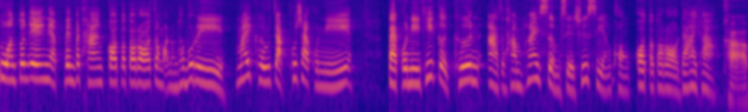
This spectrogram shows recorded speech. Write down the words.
ส่วนตนเองเนี่ยเป็นประธานกตตรจังหวัดนนทบุรี ไม่เคยรู้จักผู้ชายคนนี้ แต่กรณีที่เกิดขึ้นอาจจะทำให้เสื่อมเสียชื่อเสียงของกตตรได้ค่ะ ครับ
